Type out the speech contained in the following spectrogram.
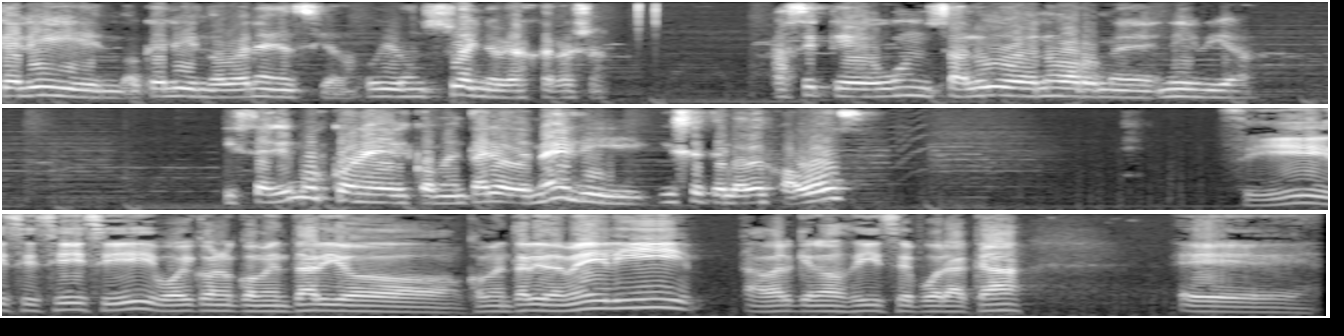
Qué lindo, qué lindo, Venecia. Hoy un sueño viajar allá. Así que un saludo enorme, Nivia. Y seguimos con el comentario de Meli. Dice, te lo dejo a vos. Sí, sí, sí, sí. Voy con el comentario, comentario de Meli. A ver qué nos dice por acá. Eh,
